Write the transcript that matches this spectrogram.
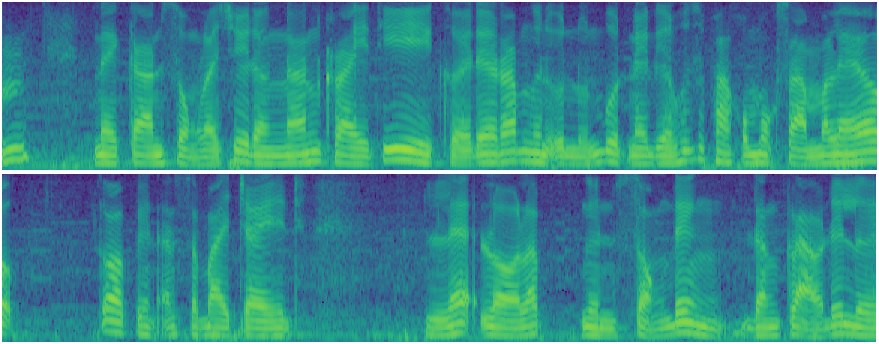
63 ในการส่งรายชื่อดังนั้น ใครที่เคยได้รับเงินอุดหนุนบุตรในเดือนพฤษภาคม 63 มาแล้ว ก็เป็นอันสบายใจ และรอรับเงิน 2 เด้งดังกล่าวได้เลย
